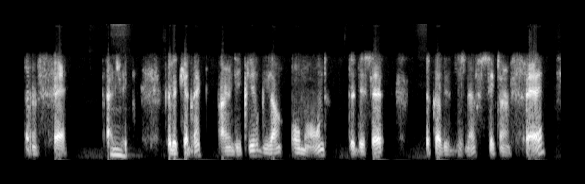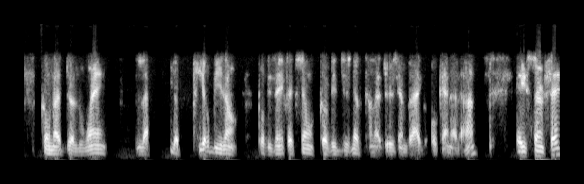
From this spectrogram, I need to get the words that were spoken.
C'est un fait tragique que le Québec a un des pires bilans au monde de décès de COVID-19. C'est un fait qu'on a de loin la- le pire bilan pour des infections COVID-19 dans la deuxième vague au Canada. Et c'est un fait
